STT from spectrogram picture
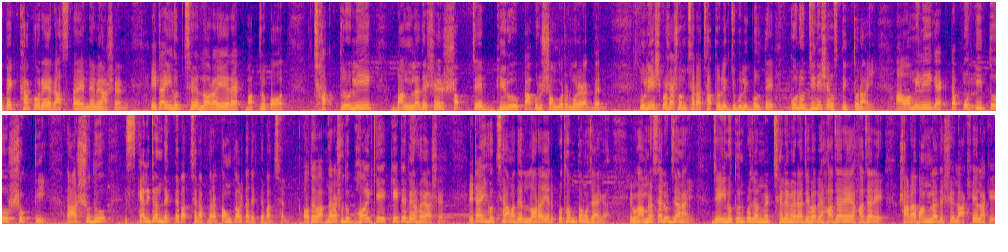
উপেক্ষা করে রাস্তায় নেমে আসেন, এটাই হচ্ছে লড়াইয়ের একমাত্র পথ। ছাত্রলীগ বাংলাদেশের সবচেয়ে ভীরু কাপুর সংগঠন মনে রাখবেন। পুলিশ প্রশাসন ছাড়া ছাত্রলীগ, যুবলীগ বলতে কোনো জিনিসের অস্তিত্ব নাই। আওয়ামী লীগ একটা পতিত শক্তি। তার শুধু স্ক্যালিটন দেখতে পাচ্ছেন আপনারা, কঙ্কালটা দেখতে পাচ্ছেন। অতএব আপনারা শুধু ভয়কে কেটে বের হয়ে আসেন। এটাই হচ্ছে আমাদের লড়াইয়ের প্রথমতম জায়গা। এবং আমরা স্যালুট জানাই যে এই নতুন প্রজন্মের ছেলেমেয়েরা যেভাবে হাজারে হাজারে সারা বাংলাদেশে লাখে লাখে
